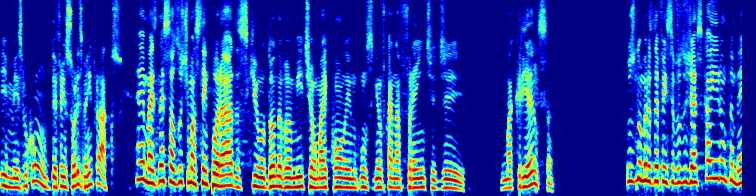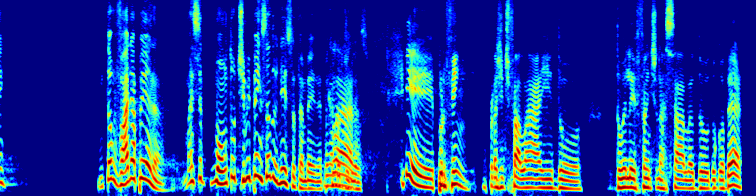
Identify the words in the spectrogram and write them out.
E mesmo com defensores bem fracos. É, mas nessas últimas temporadas que o Donovan Mitchell e o Mike Conley não conseguiam ficar na frente de uma criança, os números defensivos do Jazz caíram também. Então vale a pena. Mas você monta o time pensando nisso também, né? Pelo claro. amor de Deus. E, por fim, para a gente falar aí do, do elefante na sala do, do Gobert,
